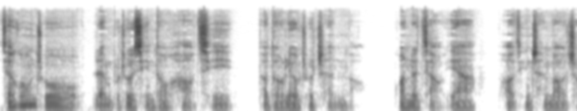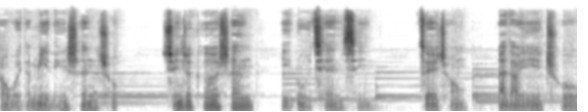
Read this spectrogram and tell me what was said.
小公主忍不住心头好奇，偷偷溜出城堡，光着脚丫跑进城堡周围的密林深处，循着歌声一路前行，最终来到一处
